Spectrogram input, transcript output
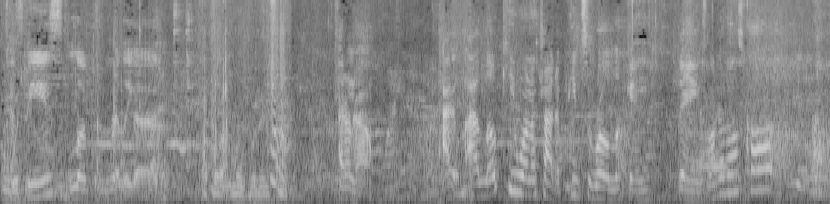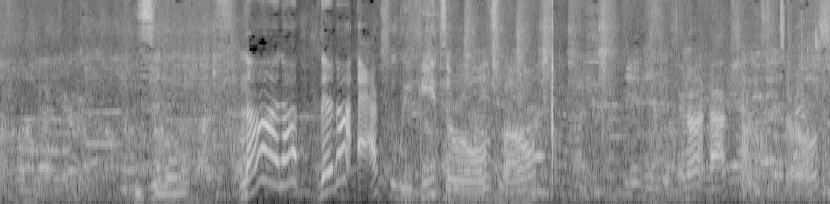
Because these look really good. What, what, what is it? I don't know. I, I low key want to try the pizza roll looking things. What are those called? Pizza roll. Nah, not they're not actually pizza rolls though. They're not actually pizza rolls.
